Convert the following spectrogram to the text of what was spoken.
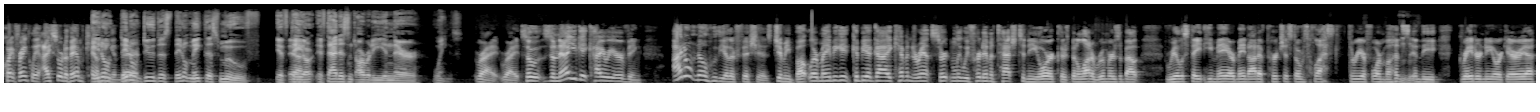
quite frankly, I sort of am Mm-hmm. They counting don't. him They there. don't do this. They don't make this move if they Yeah. are if that isn't already in their wings. Right, right. So so now you get Kyrie Irving. I don't know who the other fish is. Jimmy Butler maybe it could be a guy. Kevin Durant certainly. We've heard him attached to New York. There's been a lot of rumors about real estate he may or may not have purchased over the last three or four months in the greater New York area.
